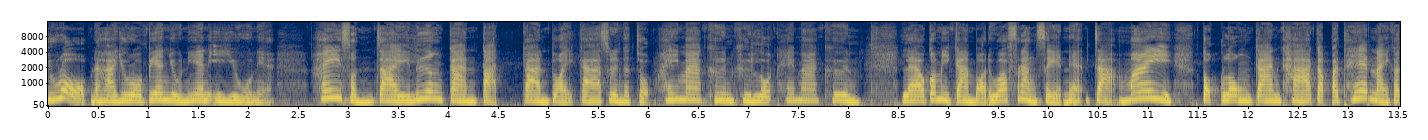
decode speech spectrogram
ยุโรปนะคะ European Union EU เนี่ยให้สนใจเรื่องการตัดการปล่อยก๊าซเรือนกระจกให้มากขึ้น คือลดให้มากขึ้น แล้วก็มีการบอกด้วยว่าฝรั่งเศสเนี่ยจะไม่ตกลงการค้ากับประเทศไหนก็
